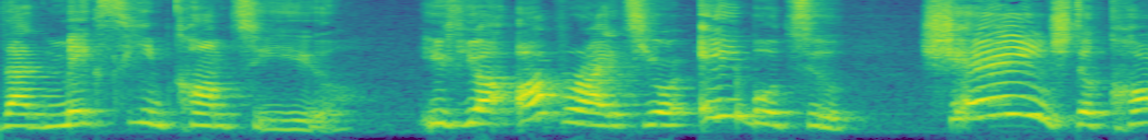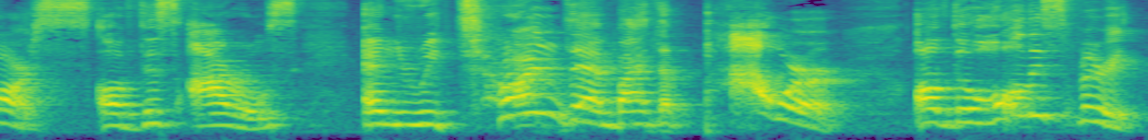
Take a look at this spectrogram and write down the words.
that makes him come to you. If you are upright, you're able to change the course of these arrows and return them by the power of the Holy Spirit.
